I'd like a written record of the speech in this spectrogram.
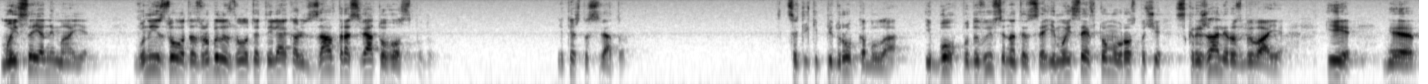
Моїсея немає. Вони із золота зробили золоте теля і кажуть, завтра свято Господу. Яке ж то свято? Це тільки підробка була. І Бог подивився на те все, і Мойсей в тому розпачі скрижалі розбиває. І е,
